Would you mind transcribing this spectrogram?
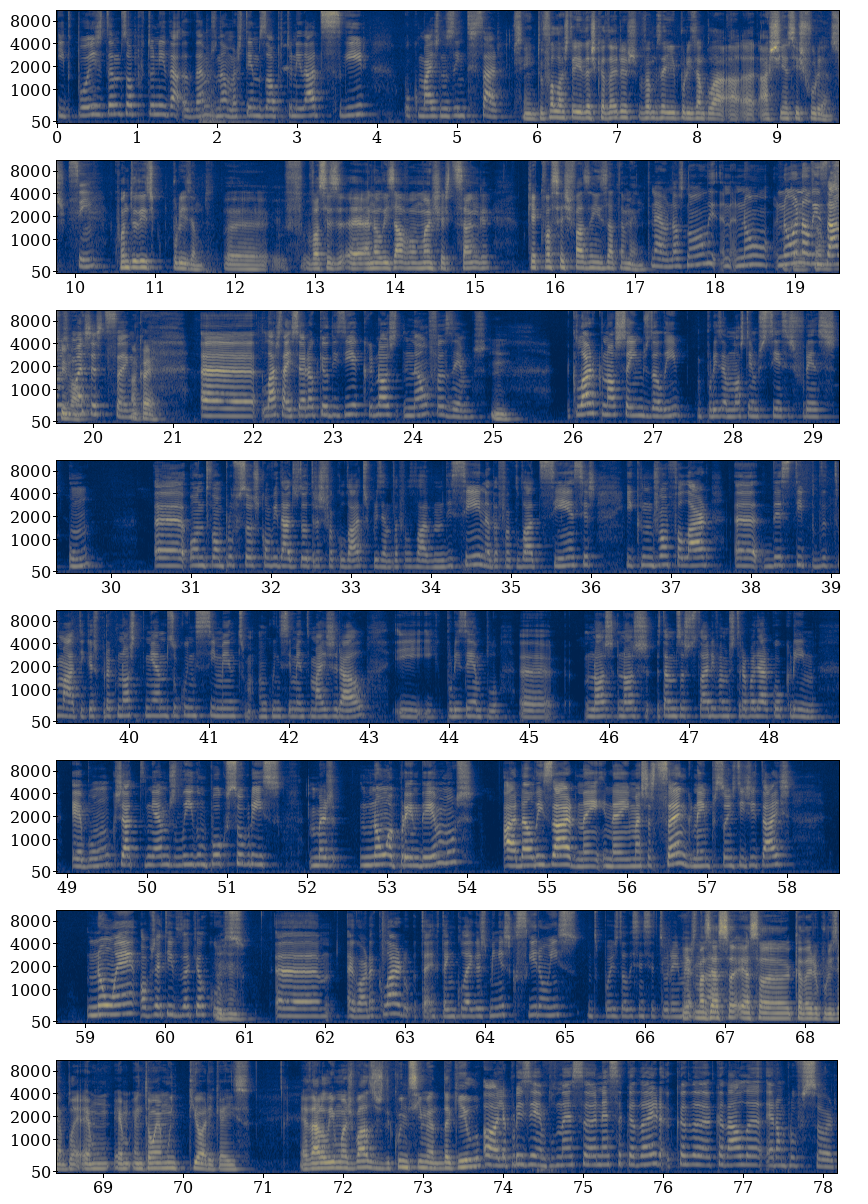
e depois damos oportunidade, damos não, mas temos a oportunidade de seguir o que mais nos interessar. Sim, tu falaste aí das cadeiras, vamos aí, por exemplo, à, à, às ciências forenses. Sim. Quando tu dizes que, por exemplo, uh, vocês uh, analisavam manchas de sangue, o que é que vocês fazem exatamente? Não, nós não, não, não okay, analisamos então, manchas de sangue. Ok. Uh, lá está, isso era o que eu dizia que nós não fazemos. Hum. Claro que nós saímos dali, por exemplo, nós temos Ciências Forenses 1, uh, onde vão professores convidados de outras faculdades, por exemplo, da Faculdade de Medicina, da Faculdade de Ciências, e que nos vão falar uh, desse tipo de temáticas para que nós tenhamos o conhecimento, um conhecimento mais geral e, e por exemplo, uh, nós, nós estamos a estudar e vamos trabalhar com o crime. É bom que já tenhamos lido um pouco sobre isso, mas não aprendemos a analisar nem, nem manchas de sangue, nem impressões digitais não é objetivo daquele curso. Uhum. Ah, agora, claro, te- tenho colegas minhas que seguiram isso depois da licenciatura em É, mas essa, essa cadeira, por exemplo, é, é- então é muito teórica, é isso? É dar ali umas bases de conhecimento daquilo. Olha, por exemplo, nessa, nessa cadeira, cada, cada aula era um professor.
